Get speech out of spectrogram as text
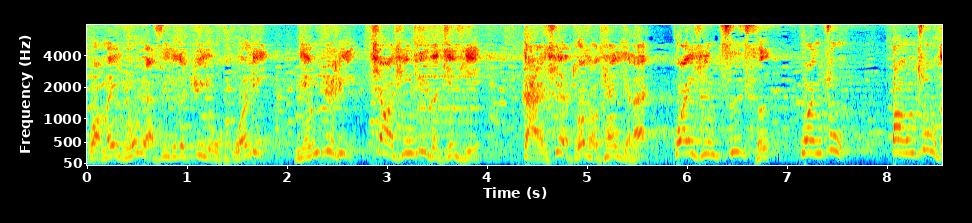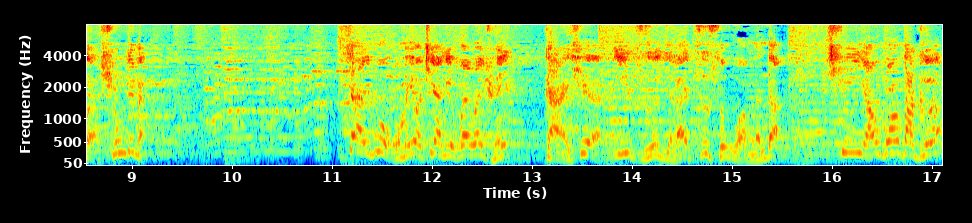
我们永远是一个具有活力、凝聚力、向心力的集体。感谢多少天以来关心、支持、关注、帮助的兄弟们。下一步我们要建立 YY 群，感谢一直以来支持我们的新阳光大哥、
